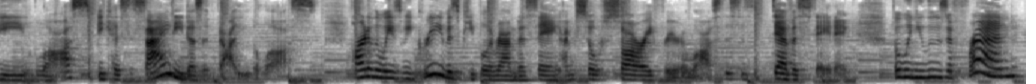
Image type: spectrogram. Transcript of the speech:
the loss because society doesn't value the loss. Part of the ways we grieve is people around us saying, I'm so sorry for your loss. This is devastating. But when you lose a friend,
